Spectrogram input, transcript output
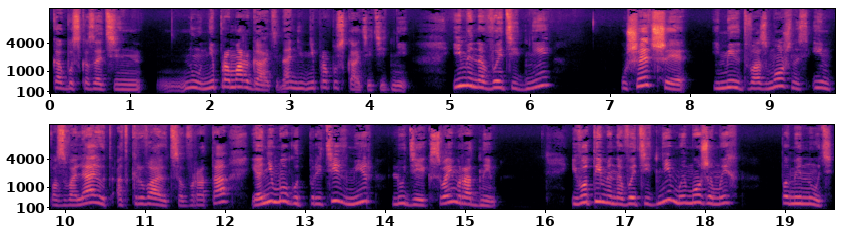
как бы сказать, ну, не проморгать, да, не, не пропускать эти дни. Именно в эти дни ушедшие имеют возможность, им позволяют, открываются врата, и они могут прийти в мир людей, к своим родным. И вот именно в эти дни мы можем их помянуть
